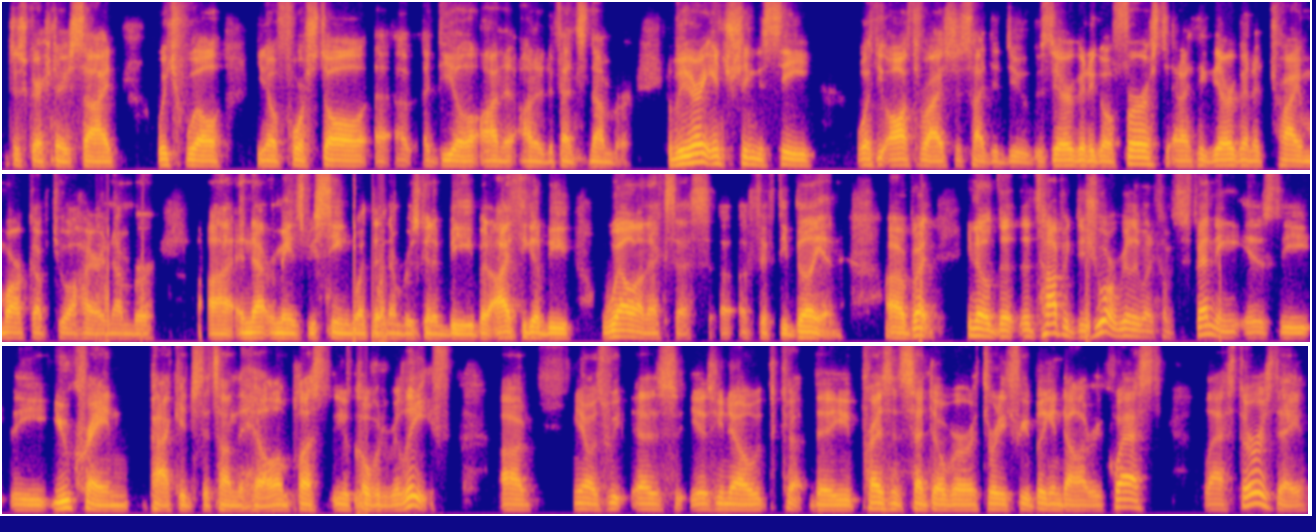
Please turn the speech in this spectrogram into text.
discretionary side, which will you know forestall a, a deal on a, on a defense number. It'll be very interesting to see what the authorized decide to do because they're going to go first, and I think they're going to try and mark up to a higher number, uh, and that remains to be seen what that number is going to be. But I think it'll be well in excess of 50 billion. Uh, but you know, the, the topic du jour really when it comes to spending is the the Ukraine package that's on the hill, and plus the COVID relief. Uh, you know, as we as as you know, the president sent over a 33 billion dollar request last Thursday,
